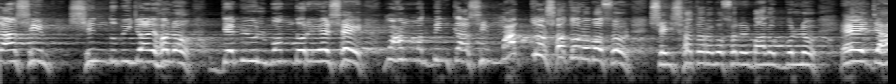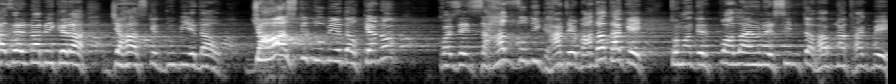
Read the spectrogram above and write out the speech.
কাসিম সিন্ধু বিজয় হলো, দেবিউল বন্দরে এসে মোহাম্মদ বিন কাসিম মাত্র সতেরো বছর, সেই সতেরো বছরের বালক বলল এই জাহাজের নাবিকেরা, জাহাজকে ডুবিয়ে দাও। জাহাজকে ডুবিয়ে দাও কেন? যে জাহাজ যদি ঘাটে বাধা থাকে, তোমাদের পলায়নের চিন্তা ভাবনা থাকবে।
